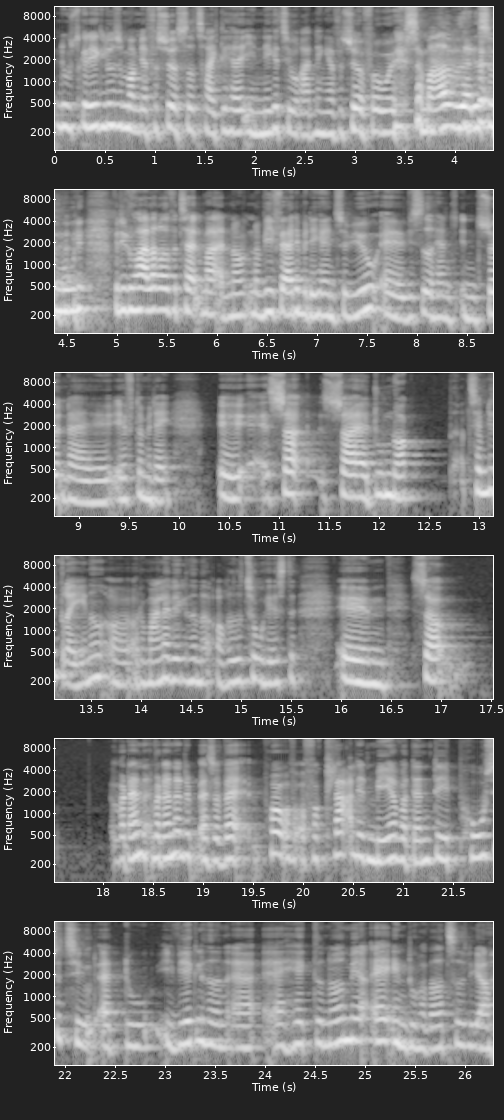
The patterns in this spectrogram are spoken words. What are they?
nu skal det ikke lyde som om, jeg forsøger at sidde og trække det her i en negativ retning. Jeg forsøger at få øh, så meget ud af det som muligt. Fordi du har allerede fortalt mig, at når, når vi er færdige med det her interview, øh, vi sidder her en, en søndag eftermiddag, øh, så, så er du nok temmelig drænet, og, og du mangler i virkeligheden at ride to heste. Øh, så hvordan, hvordan er det, altså hvad, prøv at forklare lidt mere, hvordan det er positivt, at du i virkeligheden er, er hægtet noget mere af, end du har været tidligere.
